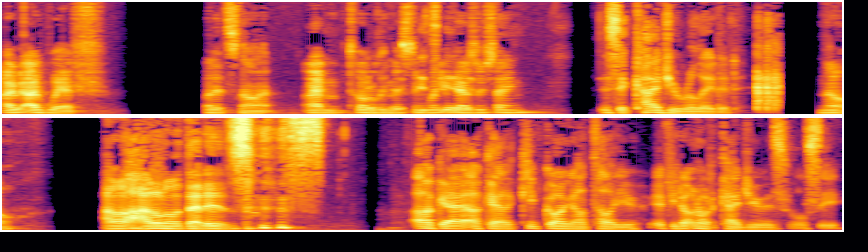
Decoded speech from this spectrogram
I, I wish, but it's not. I'm totally Is missing is what you guys are saying. Is it kaiju related? No, I don't, I don't know what that is. Okay, okay, keep going. I'll tell you. If you don't know what kaiju is, we'll see.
